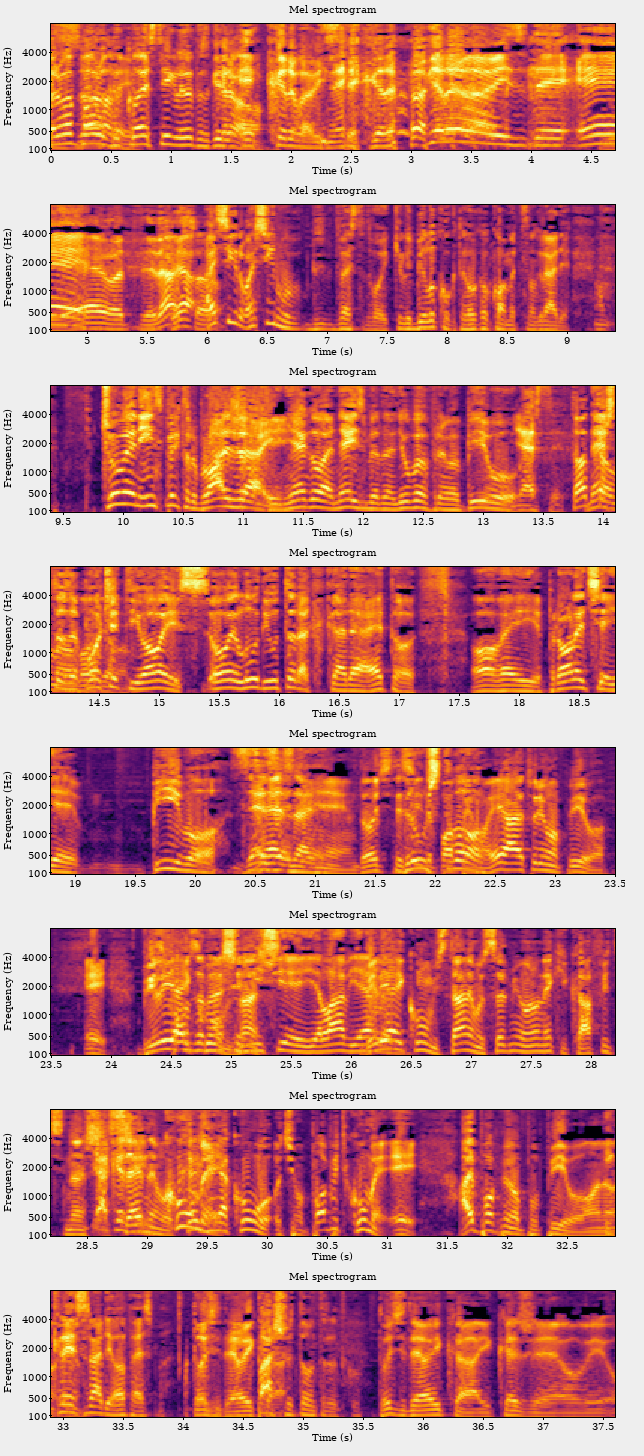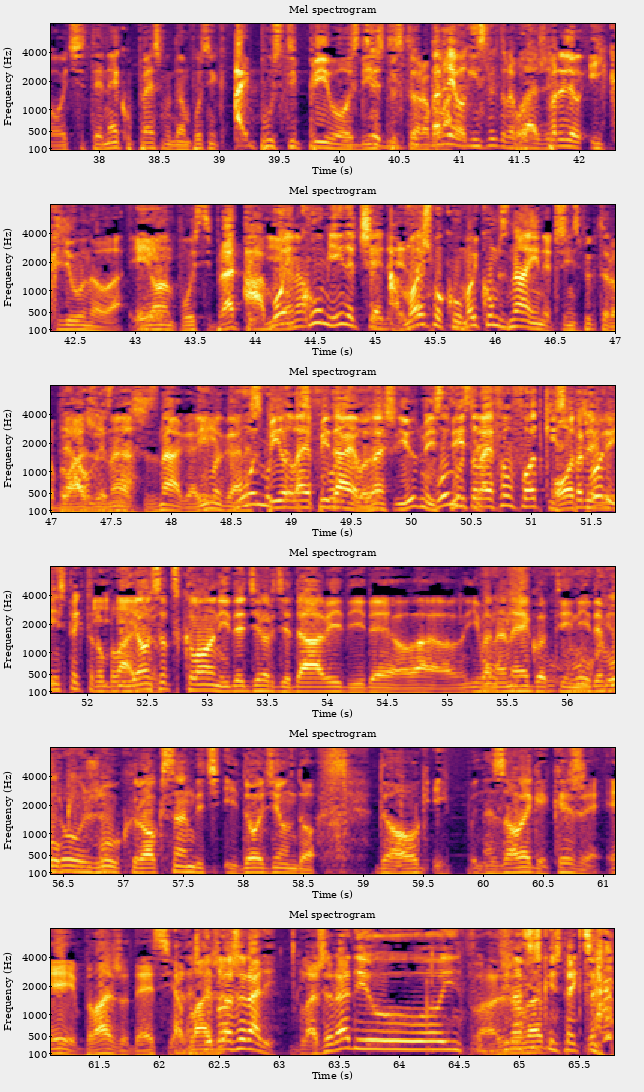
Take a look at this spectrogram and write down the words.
Prva poruka koja je stigla jutros kaže e krvavi ste. krvavi ste. E. Evo te, da. Ja, aj sigurno, aj sigurno 202 ili bilo kog tako komercijalnog radija. Čuveni inspektor Blaža i njegova neizmjerna ljubav prema pivu. Jeste, Nešto započeti ovaj, ovaj ludi utorak kada, eto, ovaj, proleće je pivo, zezanje, zezanje. dođite svi da popijemo. E, ja tu imamo pivo. Ej, bili ja i kum, naše znaš, emisije je lav Bili ja i kum, stanemo sad mi ono neki kafić, znaš, ja sednemo, kume. Kažem, ja kumu, hoćemo popiti kume, ej aj popijemo po pivo. Ono, I kres radi ova pesma. Dođe devojka. Paš u tom trenutku. Dođe devojka i kaže, ovi, ovaj, hoćete neku pesmu da vam pustim? Aj pusti pivo od inspektora. Prljavog inspektora Blaža. Prljavog i kljunova. I e. on pusti. Brate, a moj kum je inače, a moj, smo kum? moj kum zna inače inspektora da, Blaže, znaš, zna ga, e, ima ga, e, spidajlo, znaš, i uzme i stisne. telefon fotke s prljavim inspektorom Blaže. I on sad skloni, ide Đorđe David, ide ova, Ivana Negotin, ide Vuk, Vuk Roksandić i dođe on do do ovog i nazove ga i kaže, e, Blažo, desi, a Blažo... Blažo radi? Blažo radi u in... finansijskoj inspekciji.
